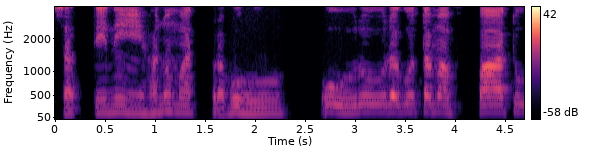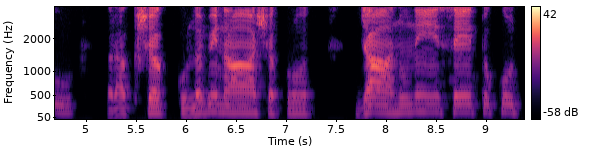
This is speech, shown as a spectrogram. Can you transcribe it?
शक्तिनि हनुमत्प्रभुः ऊरु रघुतमः पातु रक्षकुलविनाशकृत्, जानुनि सेतुकृत्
